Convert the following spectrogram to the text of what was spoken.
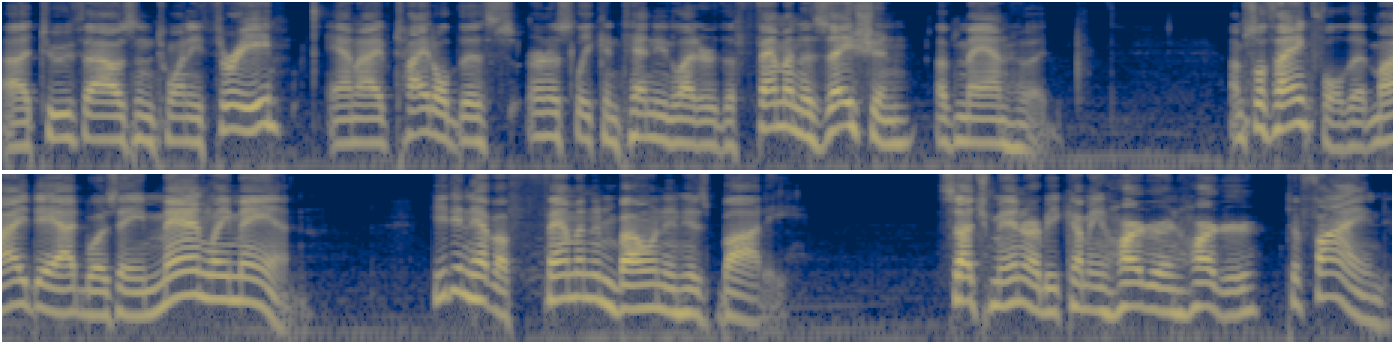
uh, 2023, and I've titled this Earnestly Contending letter, The Feminization of Manhood. I'm so thankful that my dad was a manly man. He didn't have a feminine bone in his body. Such men are becoming harder and harder to find.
